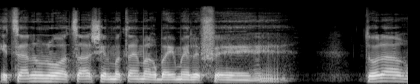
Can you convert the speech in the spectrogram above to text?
הצענו לו הצעה של 240 אלף אה, דולר,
